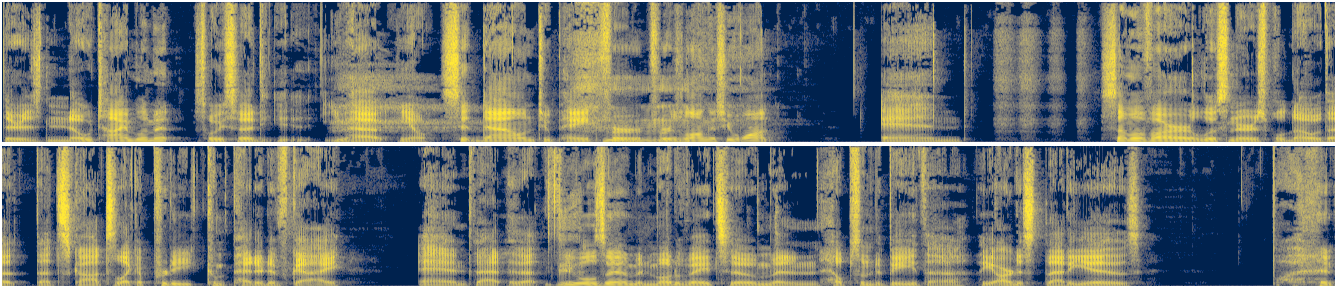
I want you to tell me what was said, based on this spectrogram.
there's no time limit. So he said you have, you know, sit down to paint for for as Hmm. long as you want. And some of our listeners will know that that Scott's like a pretty competitive guy and that that Yeah. fuels him and motivates him and helps him to be the the artist that he is but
